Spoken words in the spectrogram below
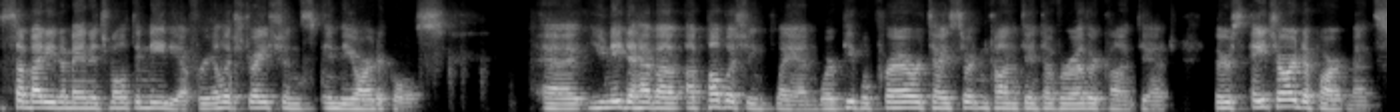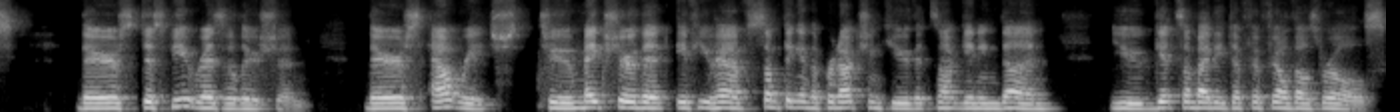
somebody to manage multimedia for illustrations in the articles. Uh, you need to have a, a publishing plan where people prioritize certain content over other content. There's HR departments. There's dispute resolution. There's outreach to make sure that if you have something in the production queue that's not getting done, you get somebody to fulfill those roles.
